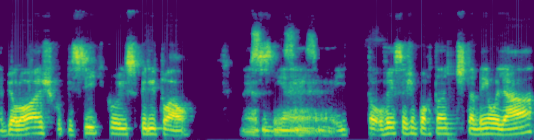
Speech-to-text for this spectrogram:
é, biológico, psíquico e espiritual. Né? Sim, assim, é, sim, e talvez seja importante também olhar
